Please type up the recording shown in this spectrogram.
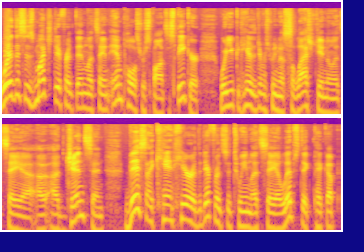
where this is much different than, let's say, an impulse response, a speaker, where you can hear the difference between a Celestion and, let's say, a, a, a Jensen. This, I can't hear the difference between, let's say, a lipstick pickup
